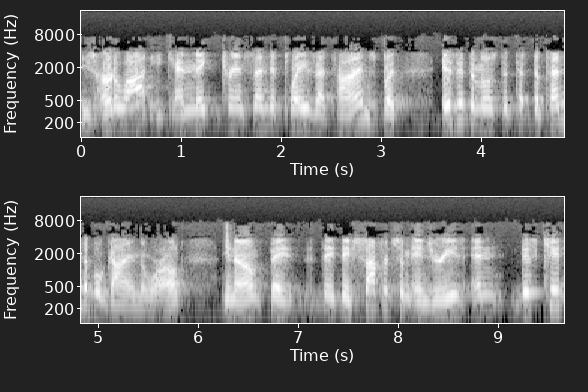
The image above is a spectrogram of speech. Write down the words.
He's hurt a lot. He can make transcendent plays at times, but is it the most de- dependable guy in the world? You know, they, they they've suffered some injuries, and this kid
